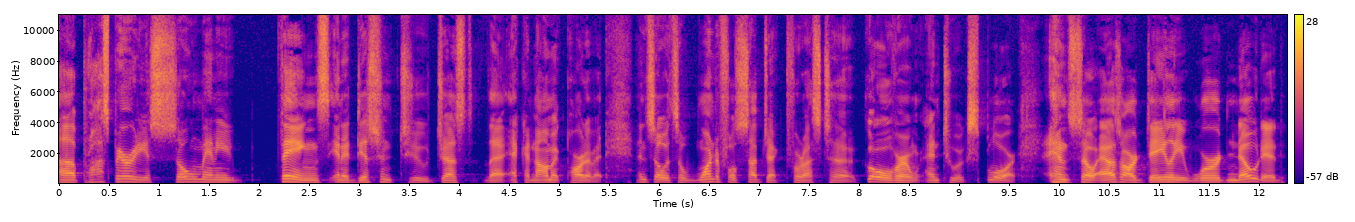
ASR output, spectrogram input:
Uh, prosperity is so many things in addition to just the economic part of it. And so it's a wonderful subject for us to go over and to explore. And so, as our daily word noted,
